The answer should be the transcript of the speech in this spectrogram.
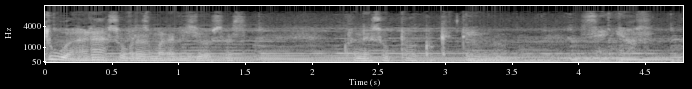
tú harás obras maravillosas con eso poco que tengo, Señor.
